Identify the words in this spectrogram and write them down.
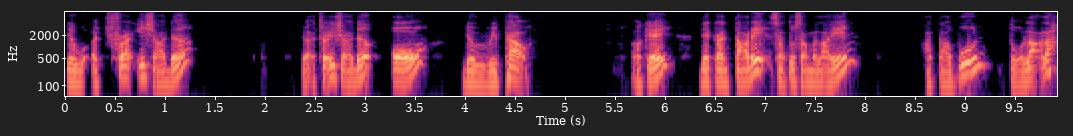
they will attract each other, they attract each other, or they will repel. Okay, dia akan tarik satu sama lain ataupun tolaklah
